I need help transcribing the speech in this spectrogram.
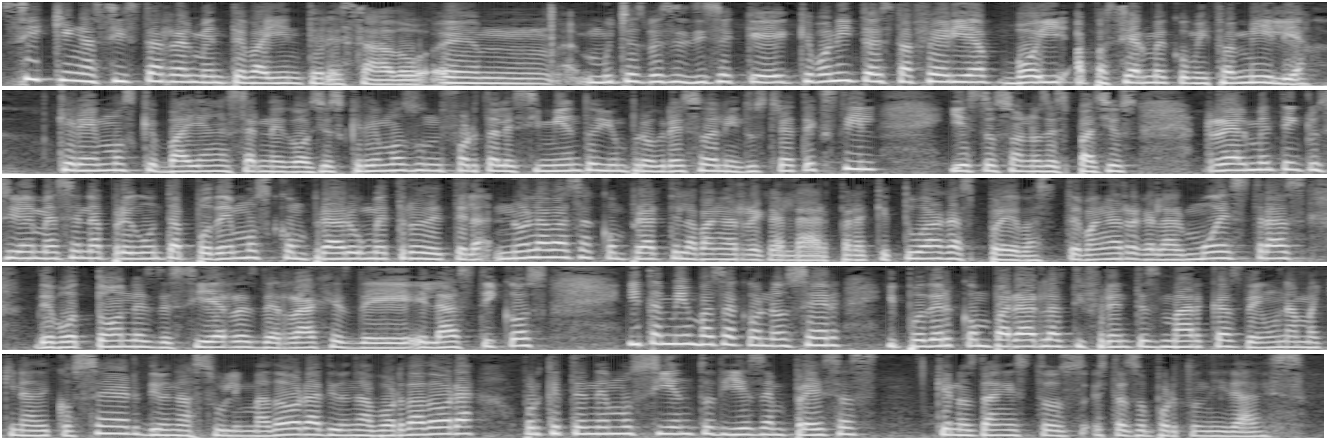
sí quien asista realmente vaya interesado. Em, muchas veces dice que qué bonita esta feria, voy a pasearme con mi familia queremos que vayan a hacer negocios, queremos un fortalecimiento y un progreso de la industria textil y estos son los espacios. Realmente inclusive me hacen la pregunta, ¿podemos comprar un metro de tela? No la vas a comprar, te la van a regalar para que tú hagas pruebas. Te van a regalar muestras de botones, de cierres, de rajes, de elásticos y también vas a conocer y poder comparar las diferentes marcas de una máquina de coser, de una sublimadora, de una bordadora, porque tenemos 110 empresas que nos dan estos, estas oportunidades.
